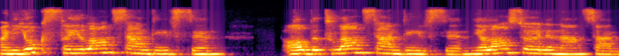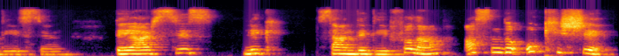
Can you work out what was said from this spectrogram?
Hani yok sayılan sen değilsin, aldatılan sen değilsin, yalan söylenen sen değilsin, değersizlik sende değil falan. Aslında o kişi,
